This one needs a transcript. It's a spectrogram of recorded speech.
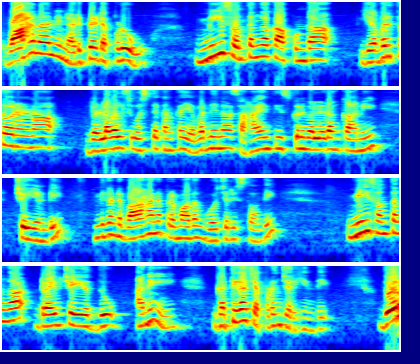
వాహనాన్ని నడిపేటప్పుడు మీ సొంతంగా కాకుండా ఎవరితోనైనా వెళ్ళవలసి వస్తే కనుక ఎవరినైనా సహాయం తీసుకుని వెళ్ళడం కానీ చేయండి. ఎందుకంటే వాహన ప్రమాదం గోచరిస్తోంది. మీ సొంతంగా డ్రైవ్ చేయొద్దు అని గట్టిగా చెప్పడం జరిగింది. దూర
